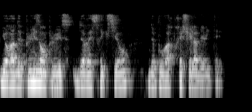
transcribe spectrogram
il y aura de plus en plus de restrictions de pouvoir prêcher la vérité.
